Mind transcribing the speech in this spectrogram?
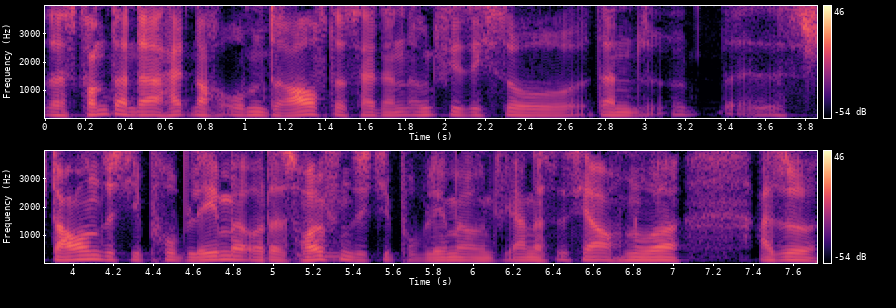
das kommt dann da halt nach oben drauf, dass halt dann irgendwie sich so, dann es staunen sich die Probleme oder es mhm. häufen sich die Probleme irgendwie an. Das ist ja auch nur, also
